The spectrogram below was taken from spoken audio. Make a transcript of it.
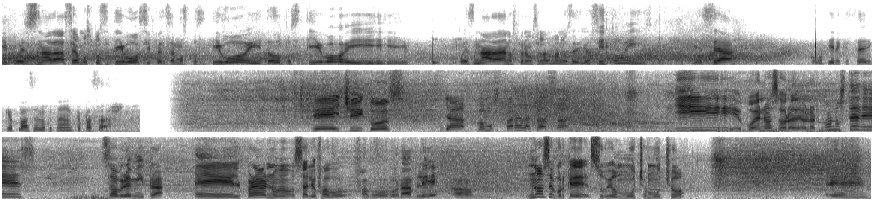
y pues nada, seamos positivos y pensemos positivo y todo positivo y pues nada, nos ponemos en las manos de Diosito y, que sea como tiene que ser y que pase lo que tenga que pasar. Hey chicos, ya vamos para la casa. Y bueno, es hora de hablar con ustedes sobre mi pra. El pra no salió favor- favorable. am, no sé por qué subió mucho, mucho. Eh,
